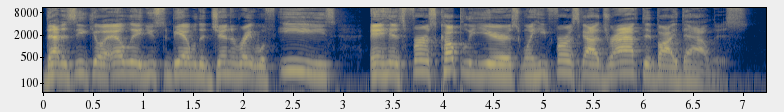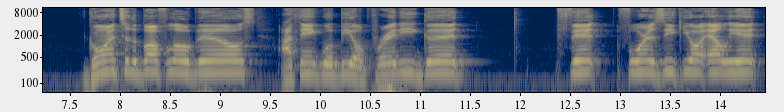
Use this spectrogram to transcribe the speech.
that Ezekiel Elliott used to be able to generate with ease in his first couple of years when he first got drafted by Dallas. Going to the Buffalo Bills, I think will be a pretty good fit for Ezekiel Elliott.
